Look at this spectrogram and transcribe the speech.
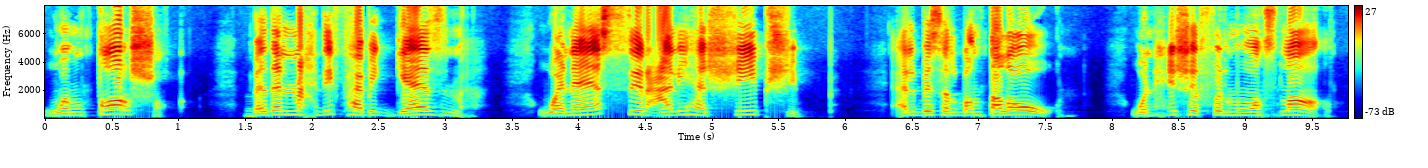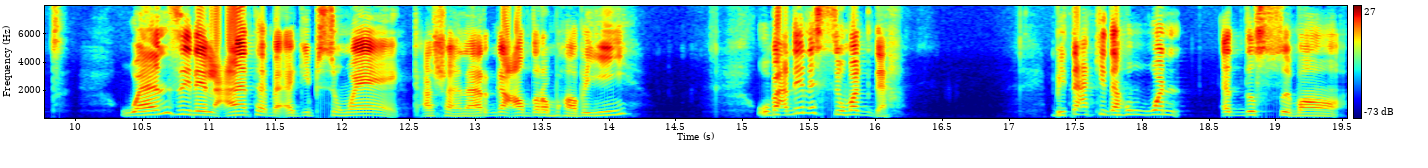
ومطرشق بدل ما احدفها بالجزمة. ونسر عليها الشبشب ألبس البنطلون وانحشر في المواصلات. وأنزل العتبة أجيب سواك عشان أرجع أضربها بيه. وبعدين السواك ده بتاع كده هو قد الصباع.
